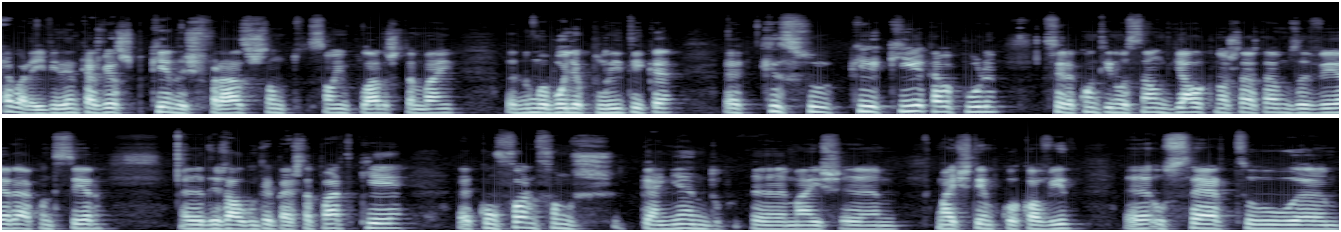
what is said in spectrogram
Agora, é evidente que às vezes pequenas frases são, são empoladas também eh, numa bolha política eh, que, que aqui acaba por ser a continuação de algo que nós já estávamos a ver a acontecer eh, desde há algum tempo a esta parte, que é conforme fomos ganhando mais, mais tempo com a Covid, o certo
